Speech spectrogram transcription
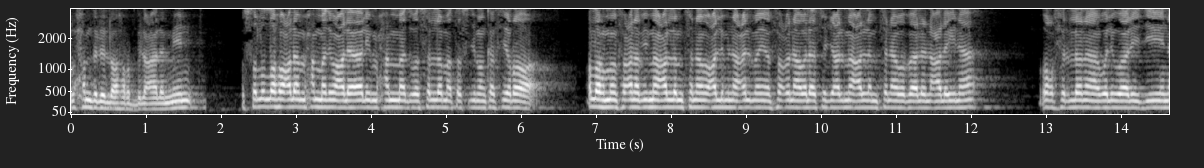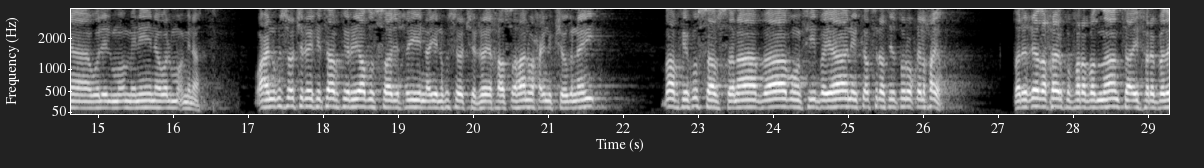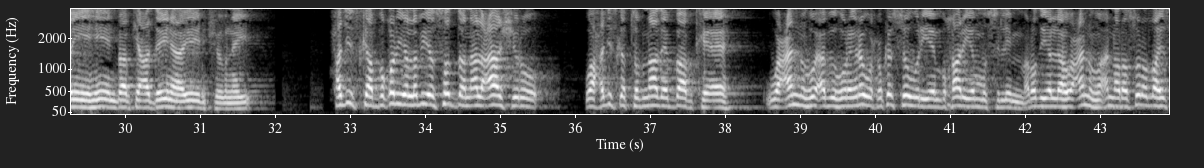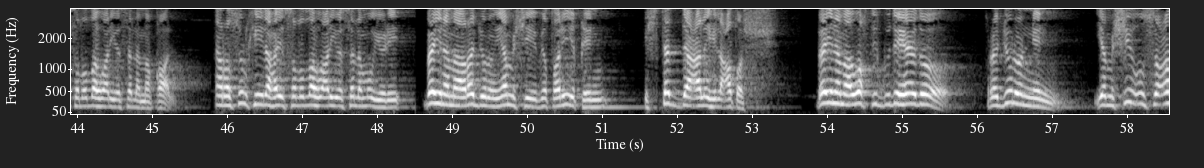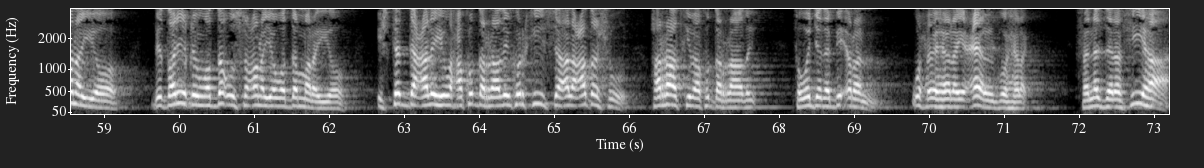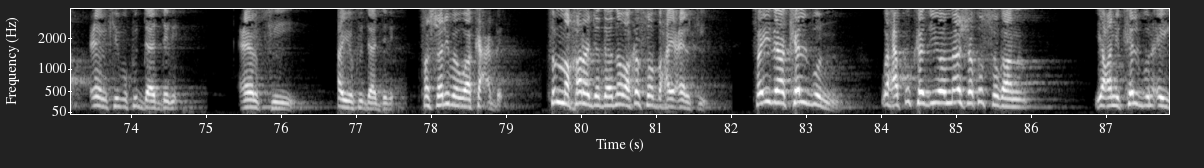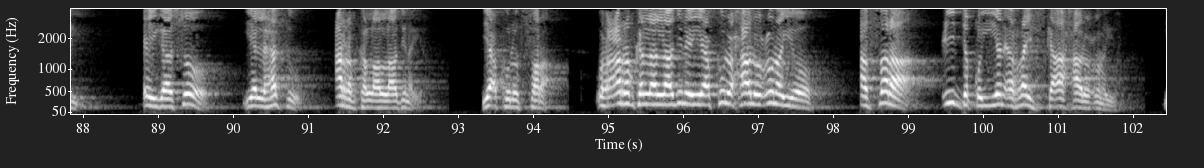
alxamdu lilaah rab alcaalamiin w sala allahu cala muxamadi wcala aali muxamed w slama tasliima kasiira allahuma anfacna bima callamtana wcallimna cilma yanfacuna wla tajcal ma callamtana wbalan calayna wاغfir lana waliwaalidiina walilmu'miniina walmu'minaat waxaynu ku soo jirray kitaabkii riyaad saalixiin ayaynu ku soo jirray khaas ahaan waxaynu joognay baabkii ku saabsanaa baabun fii bayaani kasrati turuqi alkhayr dariiqyada khayrku farabadnaanta ay fara badan yihiin baabkii caddaynaa ayaynu joognay. Xadiiska boqol iyo labiyo soddon alcaashiru waa xadiiska tobnaad ee baabka ah wa canhu abi hurayre wuxuu ka soo wariyeen bukhaari iyo muslim radia allaahu canhu ana rasuula allahi sala allahu aleyh wasalama qaal. In rasuulkii ilaahay sala allahu aleyh wasalam uu yidhi baynamaa rajulun yamshi biariiqin ishtadda calayhi alcatash. Baynamaa wakhti gudaheedoo rajulun nin yamshi uu soconayo biariiqin waddo uu soconayo waddo marayo. Ishtadda calayhi waxaa ku darraaday korkiisa alcatashu harraadkii baa ku darraaday. Fa wajada bi'ran wuxuu helay ceel buu helay. Fa nasala fiiha ceelkii buu ku daadegey ceelkii ayuu ku daadegey fa shariba waa ka cabbay uma kharaja dabeedna waa ka soo baxay ceelkii. Fa idaa kalbun waxa ku kadiyoo meesha ku sugan yacni kalbun ey eygaasoo yalhathu carrabka laalaadinaya. Ya'kulu athara wuxuu carrabka laalaadinaya ya'kulu xaaluu cunayo. Athara ciidda qoyan ee rayska ah xaaluu cunayo.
